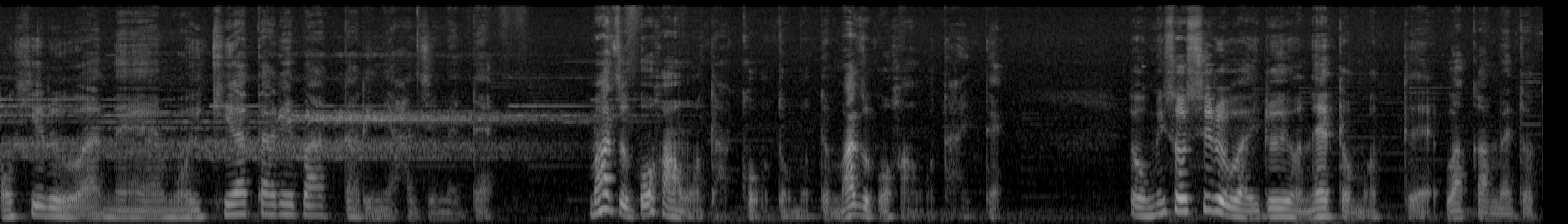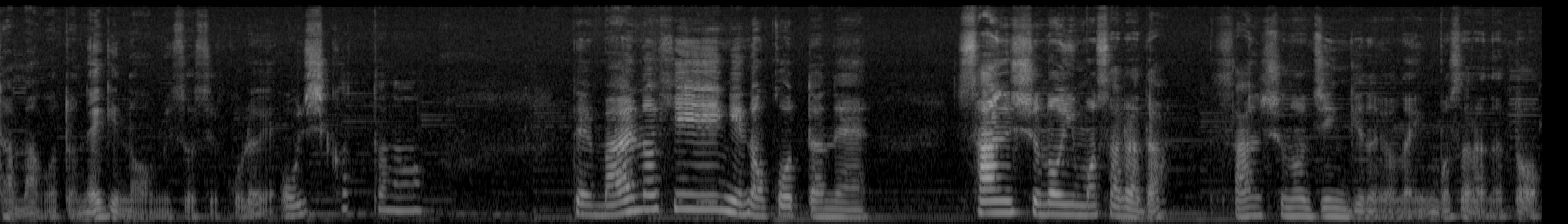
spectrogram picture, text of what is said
お昼はねもう行き当たりばったりに始めて。まずご飯を炊こうと思ってまずご飯を炊いて。お味噌汁はいるよねと思ってわかめと卵とネギのお味噌汁。これ美味しかったな。で前の日に残ったね3種の芋サラダ。三種の神器のような芋サラダと。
